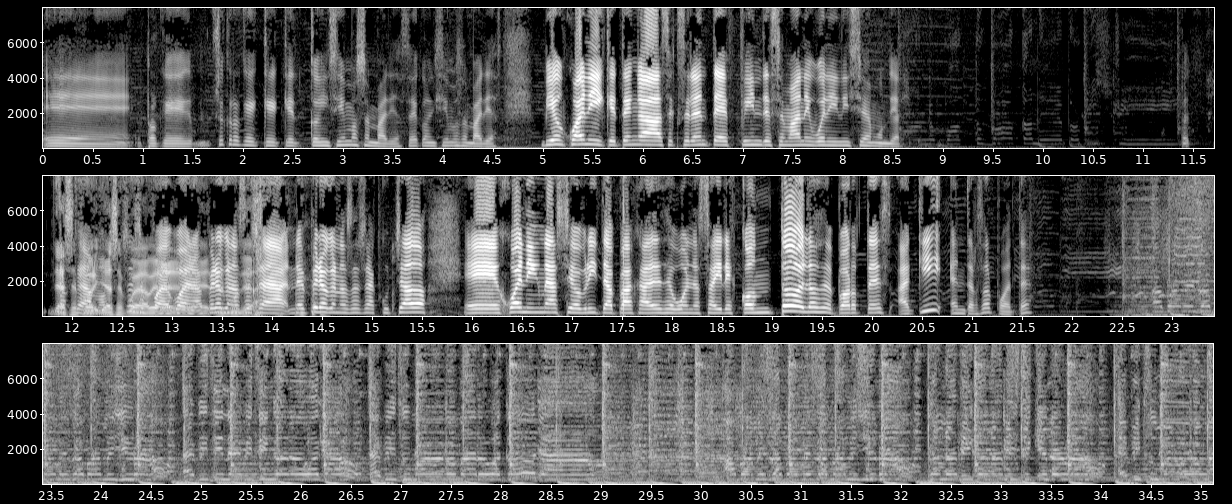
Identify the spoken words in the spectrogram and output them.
eh, porque yo creo que, que- que coincidimos en varias, eh, coincidimos en varias. Bien, Juani, que tengas excelente fin de semana y buen inicio de mundial. Ya Nos se fue, ya se fue a ver el- Bueno, el espero que, nos haya, espero que nos haya escuchado. Eh, Juan Ignacio Brita Paja desde Buenos Aires con todos los deportes aquí en Tercer Puente. Tomorrow,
